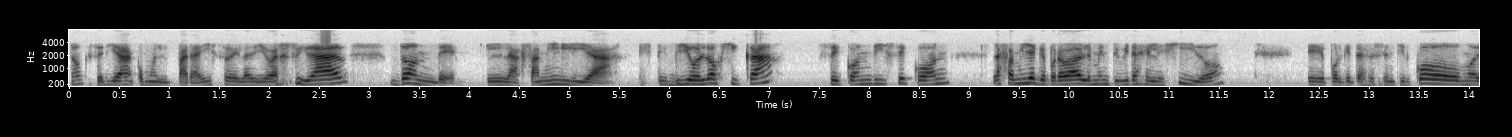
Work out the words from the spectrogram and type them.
¿no? que sería como el paraíso de la diversidad, donde la familia este, biológica se condice con la familia que probablemente hubieras elegido, eh, porque te hace sentir cómodo,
